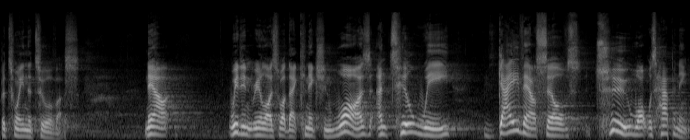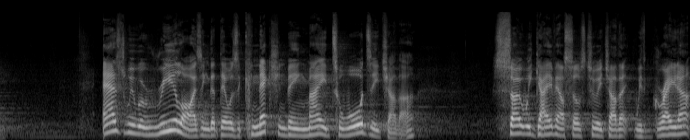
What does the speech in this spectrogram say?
between the two of us. Now, we didn't realize what that connection was until we gave ourselves to what was happening. As we were realizing that there was a connection being made towards each other, so we gave ourselves to each other with greater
